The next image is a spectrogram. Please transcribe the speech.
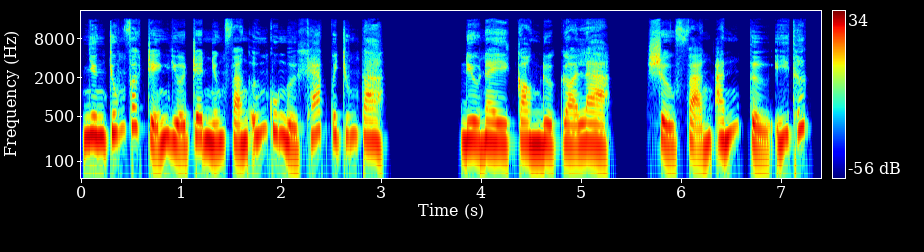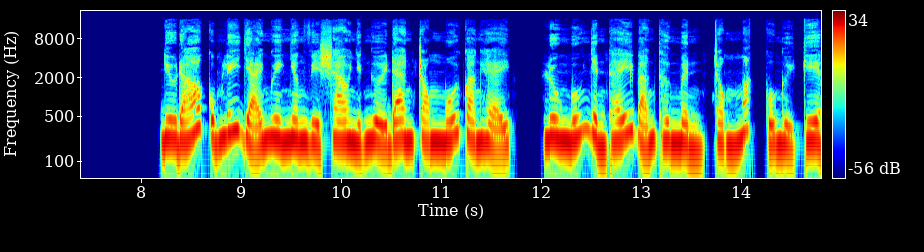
Nhưng chúng phát triển dựa trên những phản ứng của người khác với chúng ta. Điều này còn được gọi là sự phản ánh tự ý thức. Điều đó cũng lý giải nguyên nhân vì sao những người đang trong mối quan hệ luôn muốn nhìn thấy bản thân mình trong mắt của người kia.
